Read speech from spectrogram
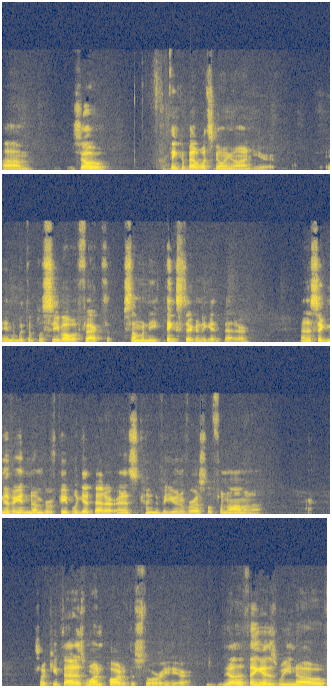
Um, so think about what's going on here. And with the placebo effect, somebody thinks they're going to get better, and a significant number of people get better. And it's kind of a universal phenomena. So keep that as one part of the story here. The other thing is we know,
